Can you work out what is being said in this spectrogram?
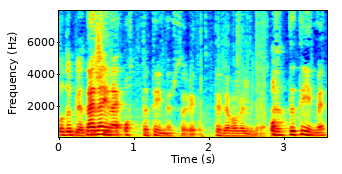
Og det ble til nei, nei, nei, åtte timer. Sorry. 80, det var veldig mye. Åtte ja. timer.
